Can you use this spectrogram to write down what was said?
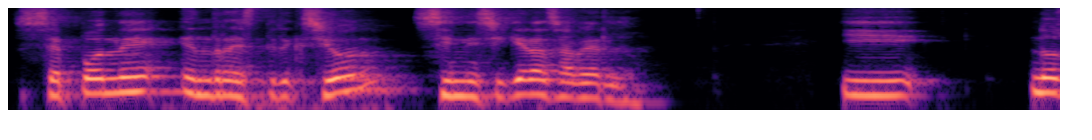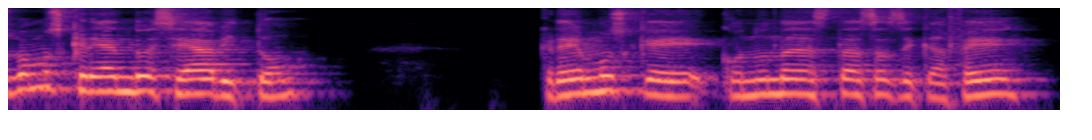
se pone en restricción sin ni siquiera saberlo. Y nos vamos creando ese hábito. Creemos que con unas tazas de café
